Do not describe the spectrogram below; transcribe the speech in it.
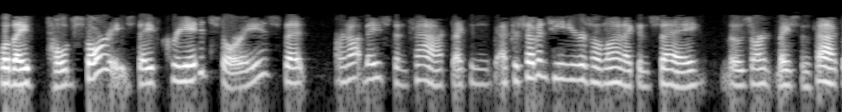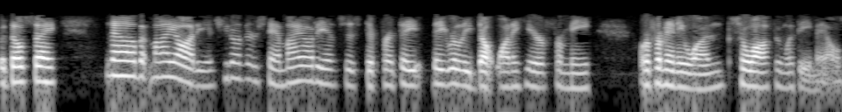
Well, they've told stories. They've created stories that are not based in fact. I can, after 17 years online, I can say those aren't based in fact, but they'll say, no, but my audience, you don't understand. My audience is different. They, they really don't want to hear from me or from anyone so often with emails.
